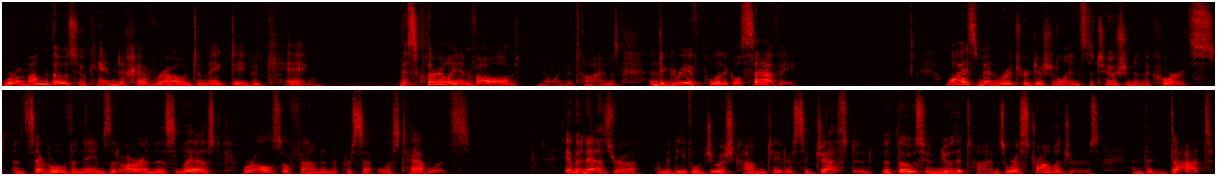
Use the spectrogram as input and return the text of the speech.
were among those who came to Hebron to make David king. This clearly involved, knowing the times, a degree of political savvy. Wise men were a traditional institution in the courts, and several of the names that are in this list were also found in the Persepolis tablets. Ibn Ezra, a medieval Jewish commentator, suggested that those who knew the times were astrologers, and that dat,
